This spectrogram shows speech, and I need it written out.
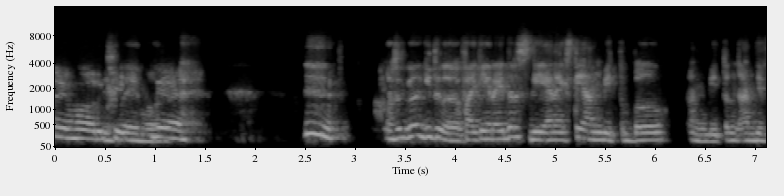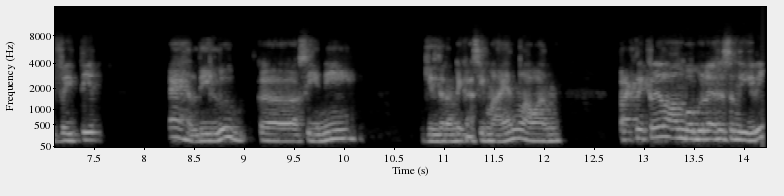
Lemor Lemor. Maksud gue gitu loh, Viking Raiders di NXT unbeatable, unbeaten, undefeated. Eh, di lu ke sini giliran dikasih main lawan practically lawan Bobby Lashley sendiri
